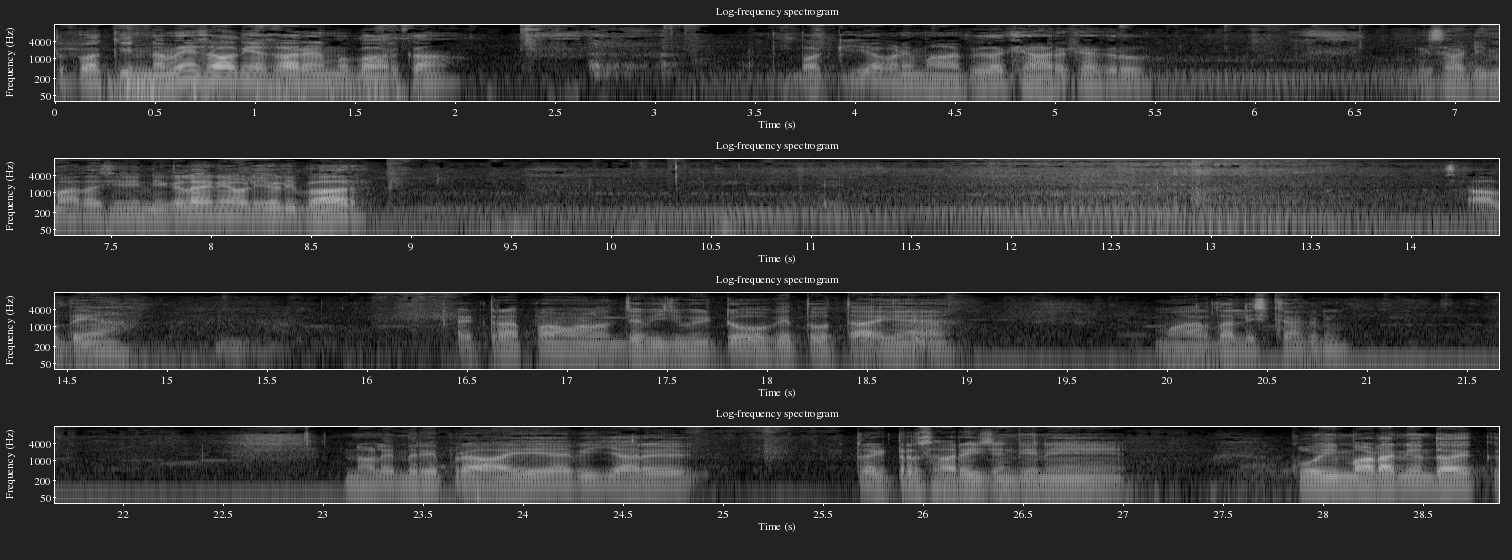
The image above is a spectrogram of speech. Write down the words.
ਤੇ ਬਾਕੀ ਨਵੇਂ ਸਾਲ ਦੀਆਂ ਸਾਰਿਆਂ ਨੂੰ ਮੁਬਾਰਕਾਂ। ਬਾਕੀ ਆਪਣੇ ਮਾਪਿਓ ਦਾ ਖਿਆਲ ਰੱਖਿਆ ਕਰੋ। ਕਿ ਸਾਡੀ ਮਾਤਾ ਸ਼੍ਰੀ ਨਿਕਲ ਆਏ ਨੇ ਹੌਲੀ ਹੌਲੀ ਬਾਹਰ। ਚੱਲਦੇ ਆ। ਟਰੈਕਟਰ ਆਪਾਂ ਹੁਣ ਜਵੀ ਜਵੀ ਢੋ ਕੇ ਧੋਤਾ ਹੀ ਆ। ਮਾਰਦਾ ਲਿਸ਼ਕਾਂ ਕਿ ਨਹੀਂ? ਨਾਲੇ ਮੇਰੇ ਭਰਾ ਇਹ ਆ ਵੀ ਯਾਰ, ਟਰੈਕਟਰ ਸਾਰੇ ਹੀ ਚੰਗੇ ਨੇ। ਕੋਈ ਮਾੜਾ ਨਹੀਂ ਹੁੰਦਾ, ਇੱਕ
